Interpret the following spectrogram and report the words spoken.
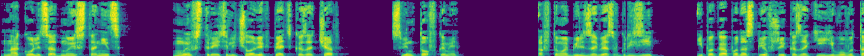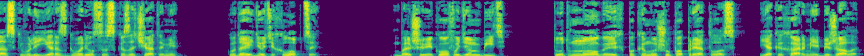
На околице одной из станиц мы встретили человек пять казачат с винтовками. Автомобиль завяз в грязи, и пока подоспевшие казаки его вытаскивали, я разговорился с казачатами. «Куда идете, хлопцы?» «Большевиков идем бить. Тут много их по камышу попряталось» як их армия бежала.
